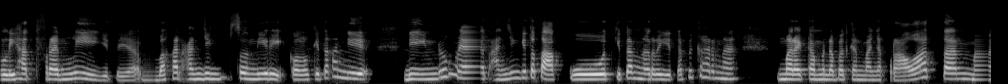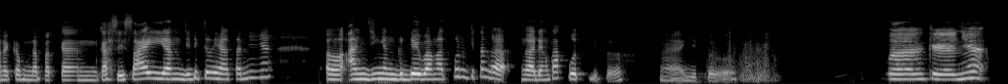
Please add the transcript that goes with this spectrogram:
terlihat friendly gitu ya. Bahkan anjing sendiri. Kalau kita kan di di Indo melihat anjing kita takut, kita ngeri. Tapi karena mereka mendapatkan banyak perawatan, mereka mendapatkan kasih sayang, jadi kelihatannya uh, anjing yang gede banget pun kita nggak nggak ada yang takut gitu. Nah gitu. Wah, kayaknya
